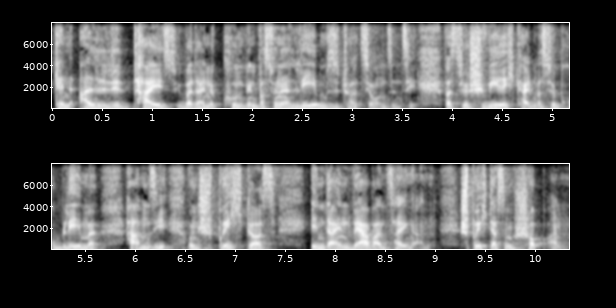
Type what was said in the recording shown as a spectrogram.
Kenn alle Details über deine Kunden. Was für eine Lebenssituation sind sie? Was für Schwierigkeiten, was für Probleme haben sie? Und sprich das in deinen Werbeanzeigen an. Sprich das im Shop an.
